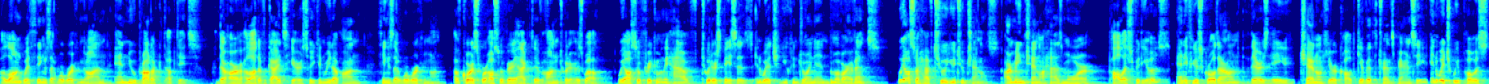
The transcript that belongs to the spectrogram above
along with things that we're working on and new product updates. There are a lot of guides here, so you can read up on things that we're working on. Of course, we're also very active on Twitter as well. We also frequently have Twitter spaces in which you can join in some of our events. We also have two YouTube channels. Our main channel has more polished videos. And if you scroll down, there's a channel here called Giveth Transparency, in which we post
